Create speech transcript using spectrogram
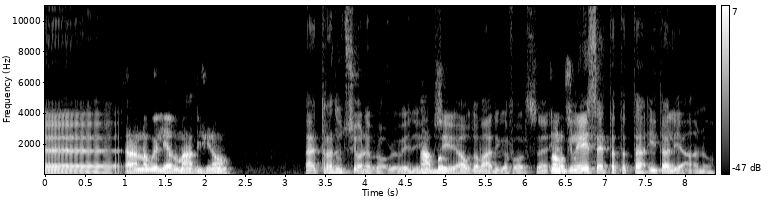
eh... Saranno quelli automatici, no? Eh, traduzione proprio, vedi? Ah, boh. Sì, automatica forse. Non Inglese, so. ta, italiano.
